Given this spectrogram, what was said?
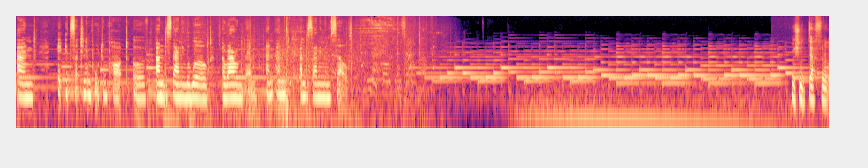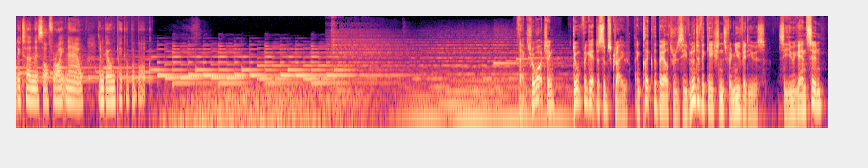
And it's such an important part of understanding the world around them and, and understanding themselves. You should definitely turn this off right now and go and pick up a book. Thanks for watching. Don't forget to subscribe and click the bell to receive notifications for new videos. See you again soon.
